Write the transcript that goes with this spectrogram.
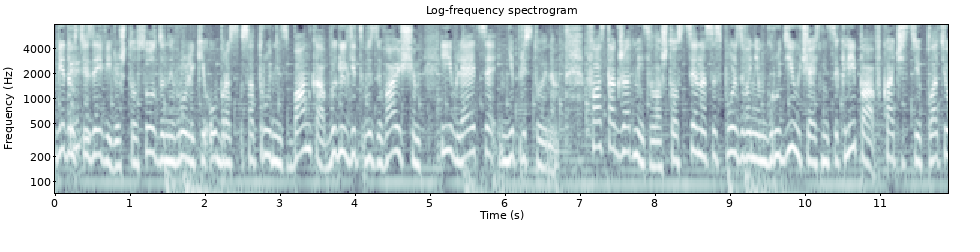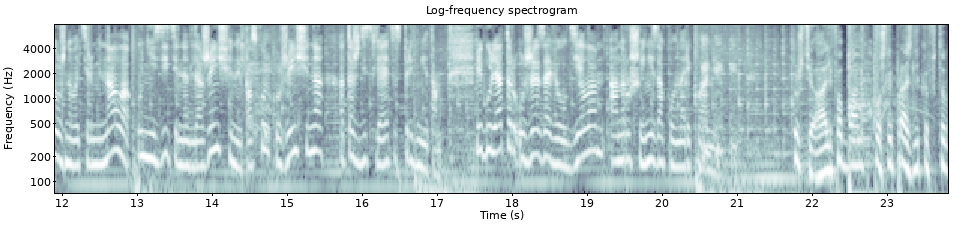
Ведомстве заявили, что созданный в ролике образ сотрудниц банка выглядит вызывающим и является непристойным. ФАС также отметила, что сцена с использованием груди участницы клипа в качестве платежного терминала унизительна для женщины, поскольку женщина отождествляется с предметом. Регулятор уже завел дело о нарушении закона о рекламе. Слушайте, а Альфа-банк после праздников-то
